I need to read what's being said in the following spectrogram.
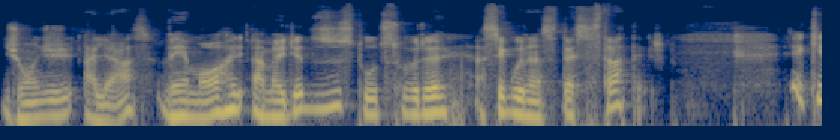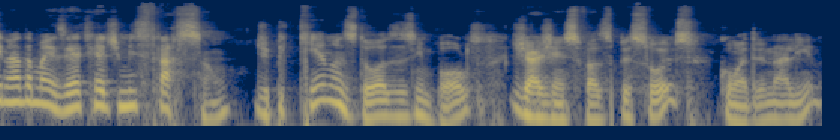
de onde, aliás, vem a, maior, a maioria dos estudos sobre a segurança dessa estratégia. É que nada mais é que a administração de pequenas doses em bolos de agentes vasopressores, como adrenalina,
